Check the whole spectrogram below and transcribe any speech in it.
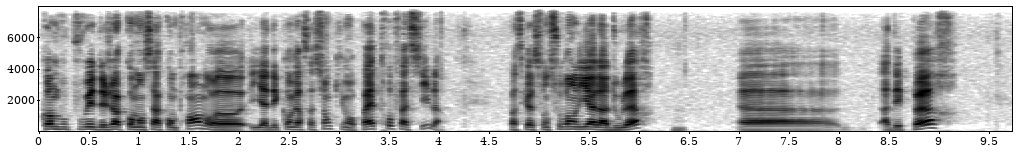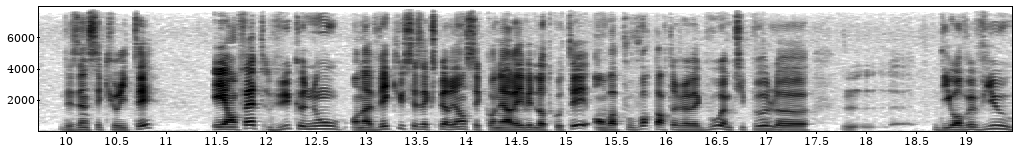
comme vous pouvez déjà commencer à comprendre, euh, il y a des conversations qui vont pas être trop faciles parce qu'elles sont souvent liées à la douleur. Euh, à des peurs, des insécurités. Et en fait, vu que nous, on a vécu ces expériences et qu'on est arrivé de l'autre côté, on va pouvoir partager avec vous un petit peu le, le- the overview,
